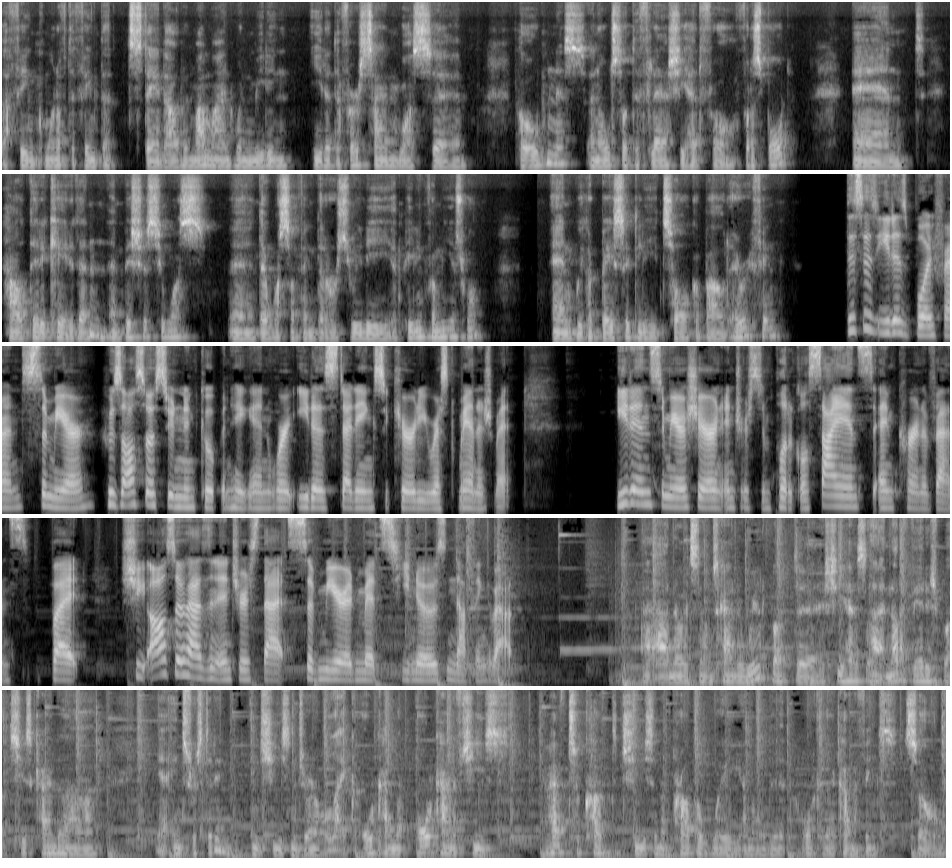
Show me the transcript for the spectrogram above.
I think one of the things that stand out in my mind when meeting Ida the first time was uh, her openness and also the flair she had for, for the sport and how dedicated and ambitious she was. Uh, that was something that was really appealing for me as well. And we could basically talk about everything. This is Ida's boyfriend, Samir, who's also a student in Copenhagen, where Ida is studying security risk management. Ida and Samir share an interest in political science and current events, but she also has an interest that Samir admits he knows nothing about. I know it sounds kind of weird, but uh, she has uh, not a fetish, but she's kind of uh, yeah interested in, in cheese in general, like all kind of all kind of cheese. You have to cut the cheese in a proper way and all the all that kind of things. So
